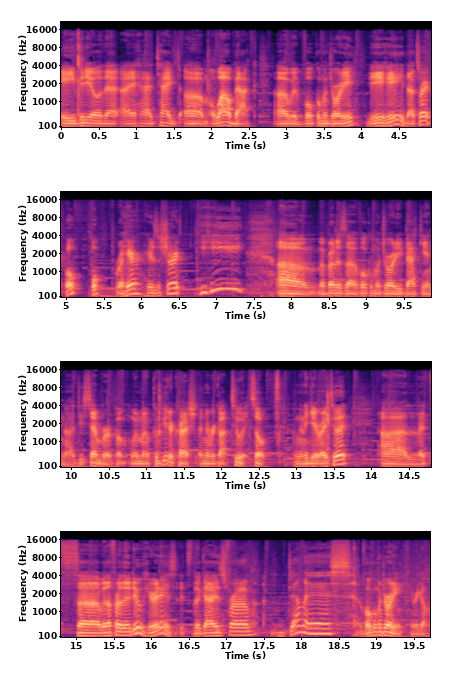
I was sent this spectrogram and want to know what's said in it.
a video that I had tagged um, a while back uh, with Vocal Majority. Hey, hey, that's right. Oh, oh, right here. Here's a shirt. Hee hee. Um, my brother's uh, Vocal Majority back in uh, December, but when my computer crashed, I never got to it. So I'm gonna get right to it. Uh, let's, uh, without further ado, here it is. It's the guys from Dallas. Vocal Majority. Here we go.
